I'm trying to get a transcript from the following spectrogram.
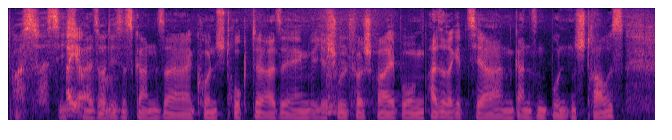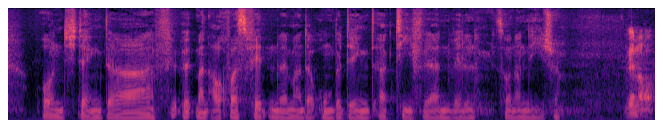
was weiß ich, ah, ja. also dieses ganze Konstrukte, also irgendwelche Schuldverschreibungen. Also da gibt's ja einen ganzen bunten Strauß. Und ich denke, da wird man auch was finden, wenn man da unbedingt aktiv werden will mit so einer Nische. Genau.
